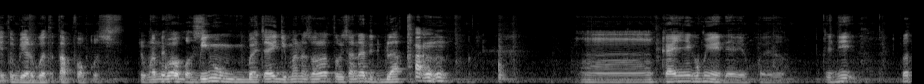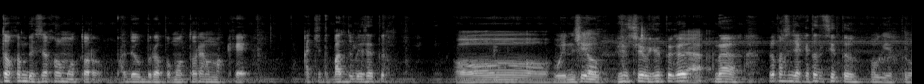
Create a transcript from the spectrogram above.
Itu biar gua tetap fokus. Cuman fokus. bingung bacanya gimana soalnya tulisannya di belakang. hmm, kayaknya gue punya ide itu jadi lo tau kan biasa kalau motor ada beberapa motor yang pakai kaca depan tuh biasa tuh Oh, windshield. kecil gitu kan Ya. nah lo pasang jaketnya di situ Oh gitu.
